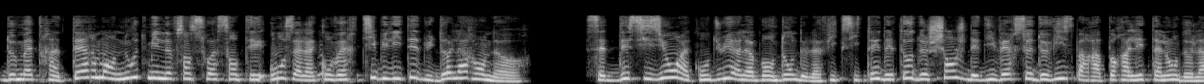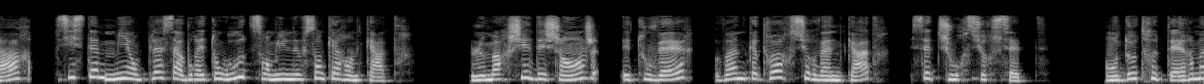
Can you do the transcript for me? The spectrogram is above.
de mettre un terme en août 1971 à la convertibilité du dollar en or. Cette décision a conduit à l'abandon de la fixité des taux de change des diverses devises par rapport à l'étalon dollar, système mis en place à Bretton Woods en 1944. Le marché d'échange est ouvert 24 heures sur 24, 7 jours sur 7. En d'autres termes,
